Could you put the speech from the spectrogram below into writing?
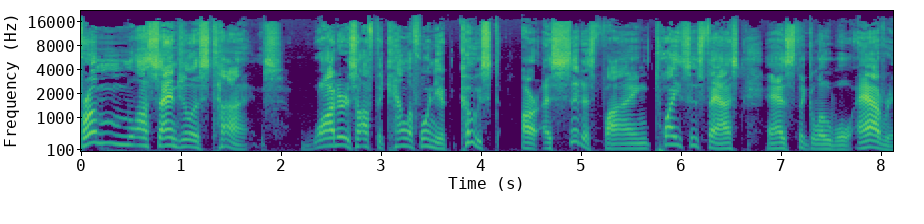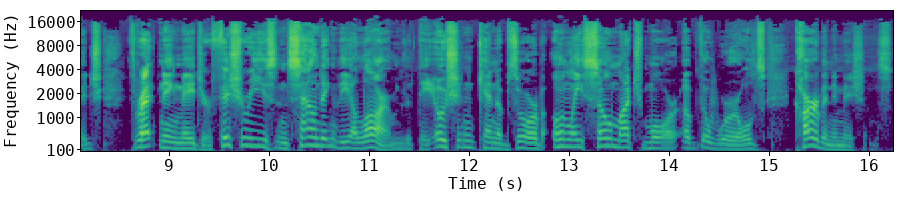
From Los Angeles Times, waters off the California coast are acidifying twice as fast as the global average, threatening major fisheries and sounding the alarm that the ocean can absorb only so much more of the world's carbon emissions.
